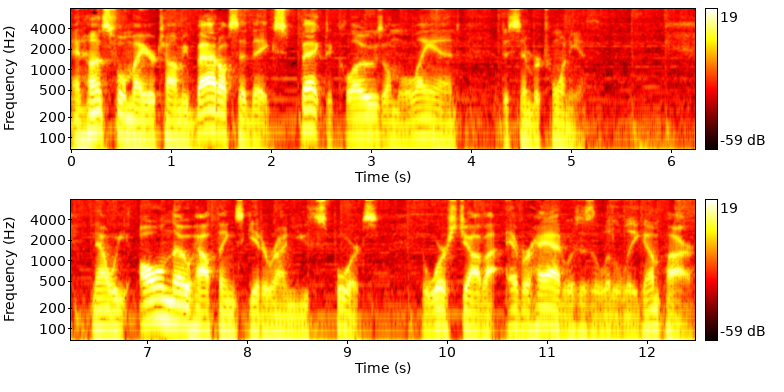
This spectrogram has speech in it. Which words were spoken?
and Huntsville Mayor Tommy Battle said they expect to close on the land December 20th. Now, we all know how things get around youth sports. The worst job I ever had was as a Little League umpire.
